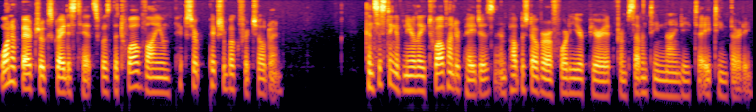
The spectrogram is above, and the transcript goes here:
One of Bertuch's greatest hits was the 12 volume picture, picture book for children, consisting of nearly 1,200 pages and published over a 40 year period from 1790 to 1830.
